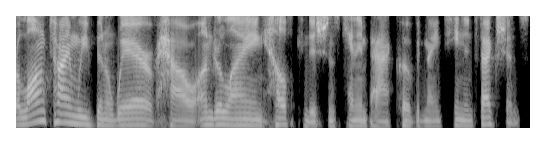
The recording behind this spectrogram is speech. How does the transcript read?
a long time, we've been aware of how underlying health conditions can impact COVID 19 infections.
